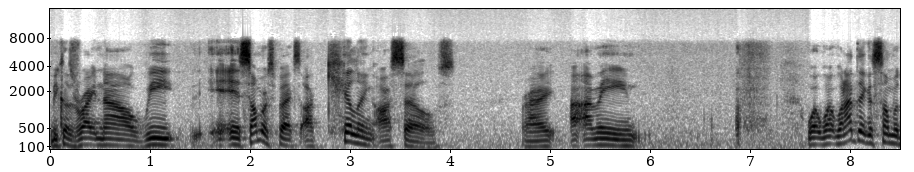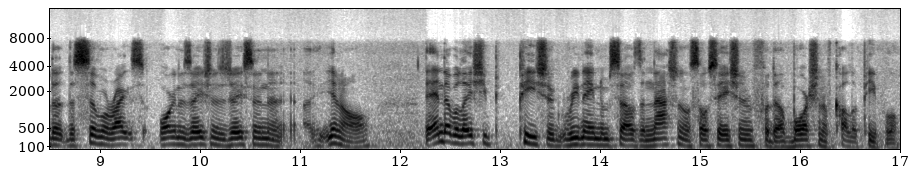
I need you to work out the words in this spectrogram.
because right now we, in some respects, are killing ourselves, right? I, I mean, when, when I think of some of the, the civil rights organizations, Jason, uh, you know, the NAACP should rename themselves the National Association for the Abortion of Colored People,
